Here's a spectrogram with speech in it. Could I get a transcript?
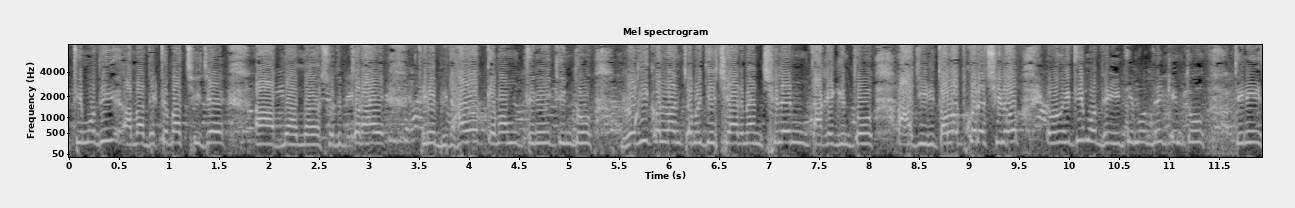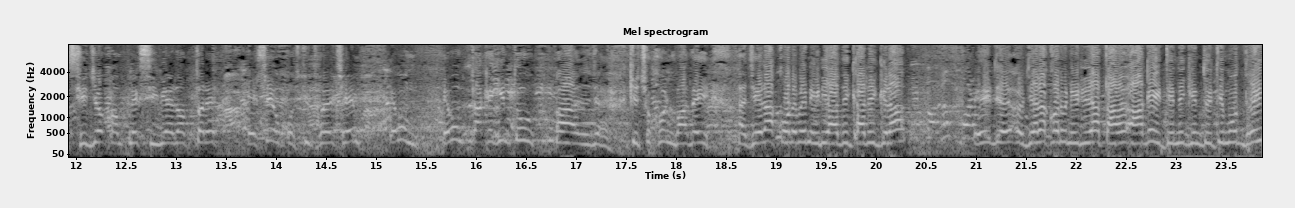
ইতিমধ্যেই আমরা দেখতে পাচ্ছি যে সুদীপ্ত রায় তিনি বিধায়ক এবং তিনি কিন্তু রোগী কল্যাণ সমিতির চেয়ারম্যান ছিলেন, তাকে কিন্তু আজই তলব করেছিল। এবং ইতিমধ্যে ইতিমধ্যে কিন্তু তিনি সিজিও কমপ্লেক্স সিবিআই দপ্তরে এসে উপস্থিত হয়েছেন এবং এবং তাকে কিন্তু কিছুক্ষণ বাদেই জেরা করবেন ইডি আধিকারিকরা। এই যে জেরা করবেন ইডিরা তার আগেই তিনি কিন্তু ইতিমধ্যেই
